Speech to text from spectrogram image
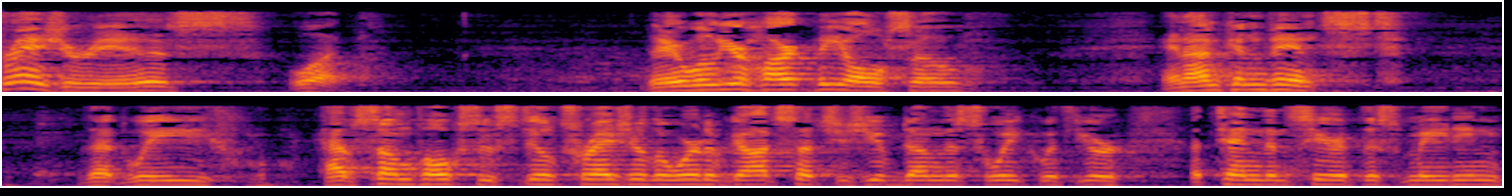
treasure is, what? There will your heart be also. And I'm convinced that we have some folks who still treasure the Word of God, such as you've done this week with your attendance here at this meeting.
